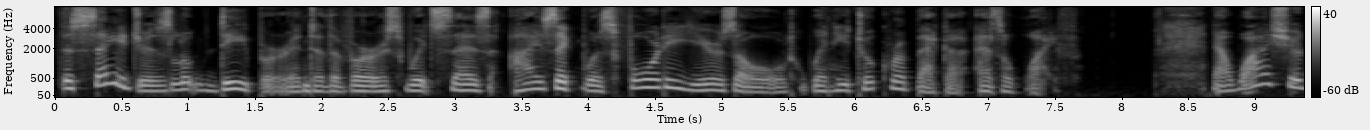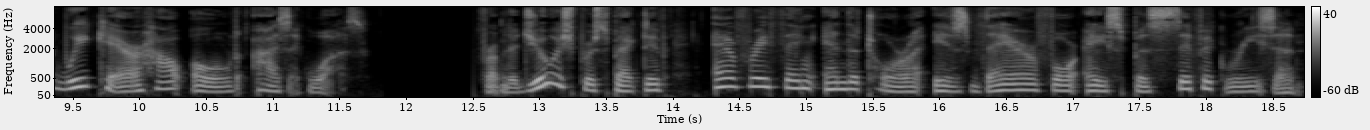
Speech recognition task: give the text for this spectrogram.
The sages look deeper into the verse which says Isaac was forty years old when he took Rebekah as a wife. Now, why should we care how old Isaac was? From the Jewish perspective, everything in the Torah is there for a specific reason.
